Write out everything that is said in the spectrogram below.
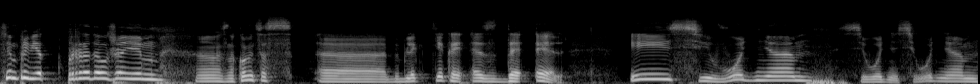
Всем привет! Продолжаем э, знакомиться с э, библиотекой SDL. И сегодня, сегодня, сегодня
